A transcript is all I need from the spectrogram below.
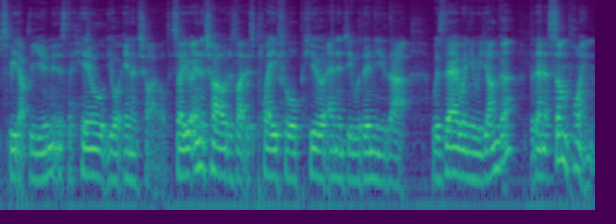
speed up reunion is to heal your inner child. So your inner child is like this playful, pure energy within you that was there when you were younger, but then at some point,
